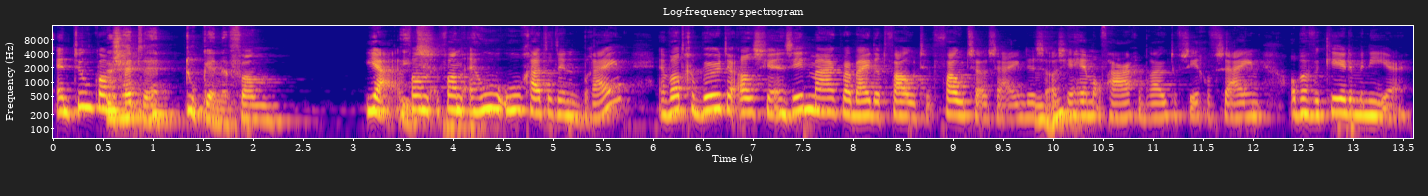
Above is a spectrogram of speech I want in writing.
En toen kwam dus het, het toekennen van. Ja, iets. van, van hoe, hoe gaat dat in het brein? En wat gebeurt er als je een zin maakt waarbij dat fout, fout zou zijn? Dus mm -hmm. als je hem of haar gebruikt of zich of zijn op een verkeerde manier.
